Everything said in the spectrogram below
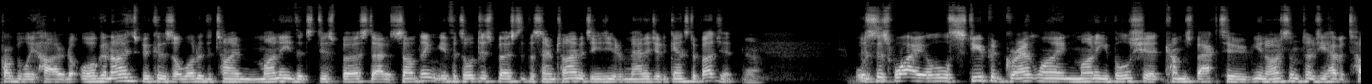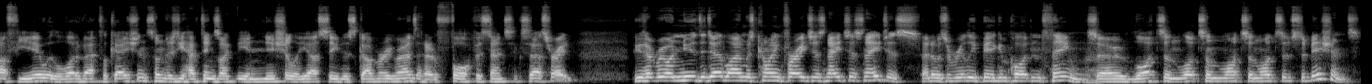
probably harder to organize because a lot of the time, money that's dispersed out of something, if it's all dispersed at the same time, it's easier to manage it against a budget. Yeah. This is why all stupid grant line money bullshit comes back to, you know, sometimes you have a tough year with a lot of applications. Sometimes you have things like the initial ERC discovery grants that had a 4% success rate because everyone knew the deadline was coming for ages and ages and ages. And it was a really big, important thing. So lots and lots and lots and lots of submissions.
